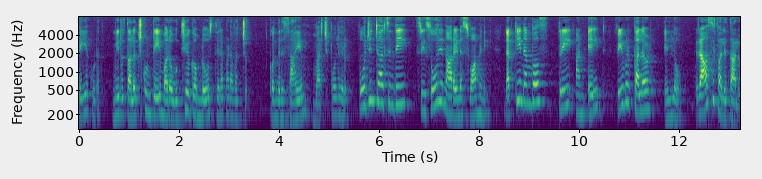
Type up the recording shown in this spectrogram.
చేయకూడదు. మీరు తలుచుకుంటే మరో ఉద్యోగంలో స్థిరపడవచ్చు. కొందరి సాయం మర్చిపోలేరు. పూజించాల్సింది శ్రీ సూర్యనారాయణ స్వామిని. Lucky numbers three and eight fever colour yellow. రాశి ఫలితాలు.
